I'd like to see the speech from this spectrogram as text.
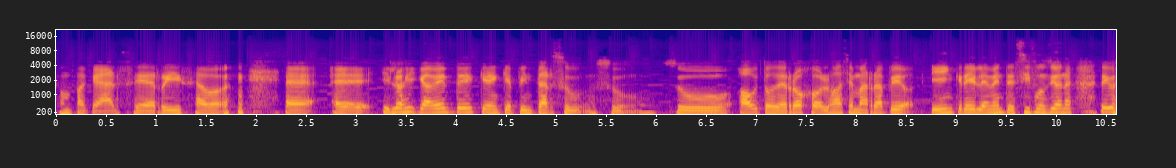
son para quedarse de risa. eh, eh, y lógicamente creen que pintar su, su, su auto de rojo los hace más rápido. Increíblemente sí funciona. Digo,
